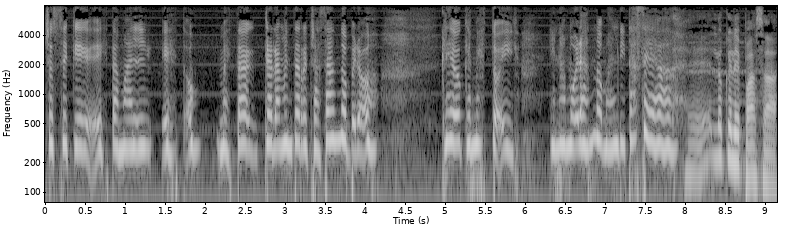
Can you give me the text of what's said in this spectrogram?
yo sé que está mal esto. Me está claramente rechazando, pero creo que me estoy enamorando, maldita sea. Eh, lo que le pasa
